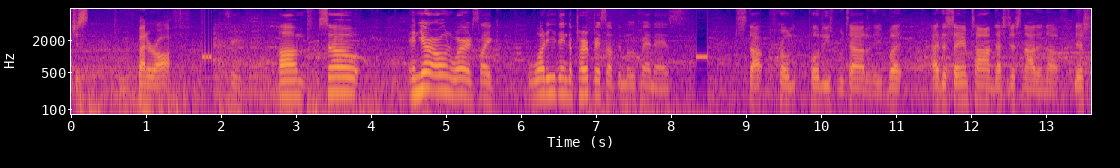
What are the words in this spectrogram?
just better off. Um, so, in your own words, like, what do you think the purpose of the movement is? Stop pro- police brutality, but at the same time, that's just not enough. There's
